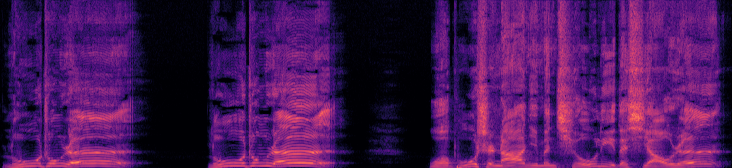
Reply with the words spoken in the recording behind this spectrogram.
炉中人，炉中人！”我不是拿你们求利的小人。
